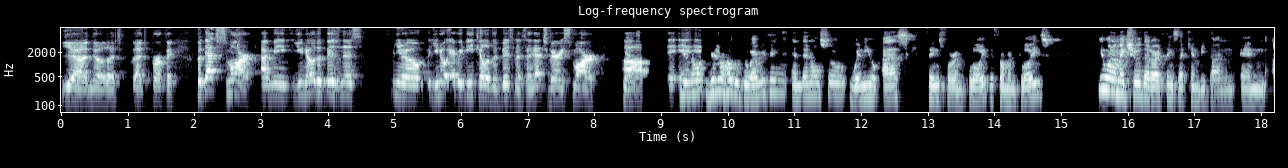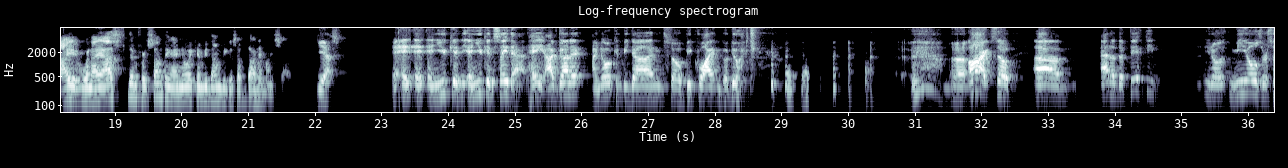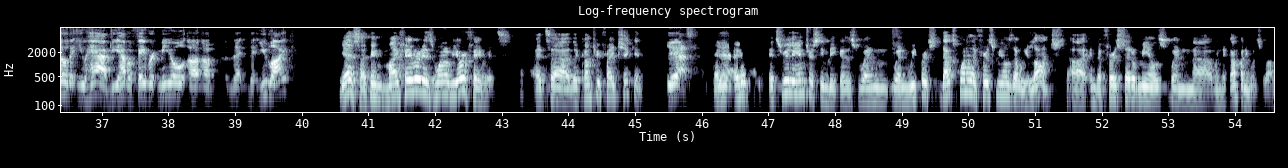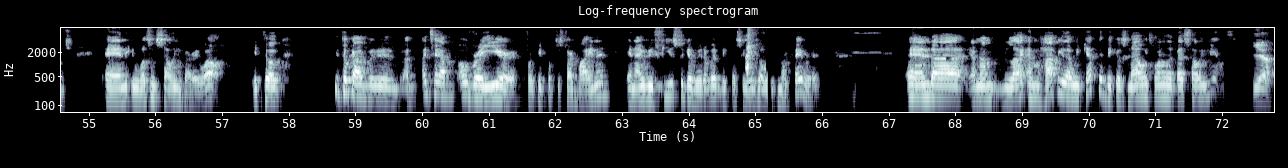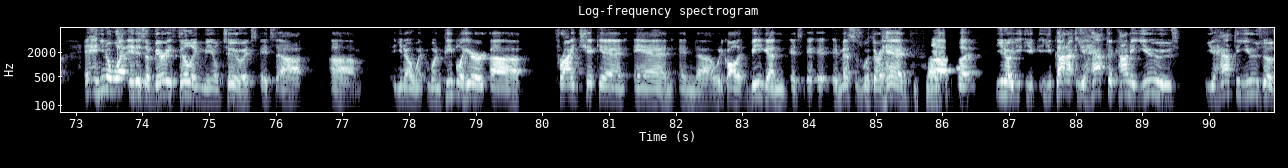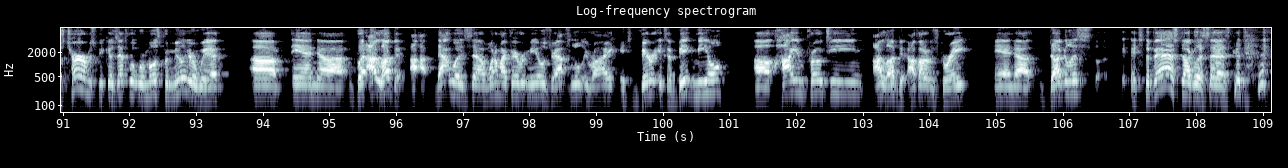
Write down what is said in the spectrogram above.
Yeah, no, that's that's perfect. But that's smart. I mean, you know the business you know you know every detail of the business, and that's very smart. Yes. Uh, you know you know how to do everything, and then also when you ask things for employee from employees, you want to make sure that are things that can be done. And I when I ask them for something, I know it can be done because I've done it myself. Yes. And, and, and, you can and you can say that hey i've done it i know it can be done so be quiet and go do it uh, all right so um, out of the 50 you know meals or so that you have do you have a favorite meal uh, uh, that, that you like yes i think my favorite is one of your favorites it's uh, the country fried chicken yes and, yeah. and it's really interesting because when when we first that's one of the first meals that we launched uh, in the first set of meals when uh, when the company was launched and it wasn't selling very well it took it took uh, i'd say over a year for people to start buying it and I refused to get rid of it because it was always my favorite. And uh, and I'm like I'm happy that we kept it because now it's one of the best selling meals. Yeah, and, and, you know what? It is a very filling meal too. It's it's uh um you know when when people hear uh fried chicken and and uh, what do you call it vegan it's it, it messes with their head uh, but you know you you, you gotta you have to kind of use you have to use those terms because that's what we're most familiar with. Um, and uh, but I loved it. I, that was uh, one of my favorite meals. You're absolutely right. It's very it's a big meal, uh, high in protein. I loved it. I thought it was great. And uh, Douglas, it's the best. Douglas says good.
